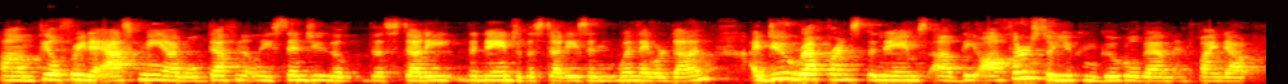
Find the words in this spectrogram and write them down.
um, feel free to ask me. I will definitely send you the, the study, the names of the studies and when they were done. I do reference the names of the authors so you can Google them and find out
